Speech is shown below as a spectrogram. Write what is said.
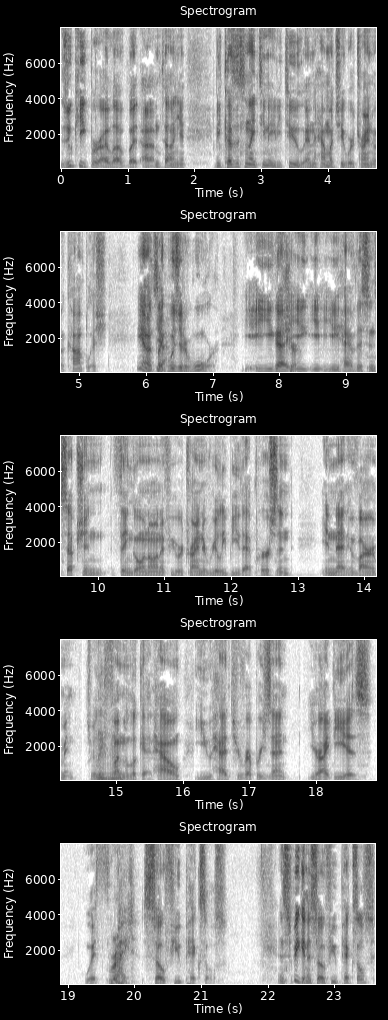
Zookeeper, I love, but I'm telling you, because it's 1982 and how much they were trying to accomplish, you know, it's like Yeah. Wizard of Wor. You got Sure. you, you you have this Inception thing going on. If you were trying to really be that person in that environment, it's really Mm-hmm. fun to look at how you had to represent your ideas with Right. so few pixels. And speaking of so few pixels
